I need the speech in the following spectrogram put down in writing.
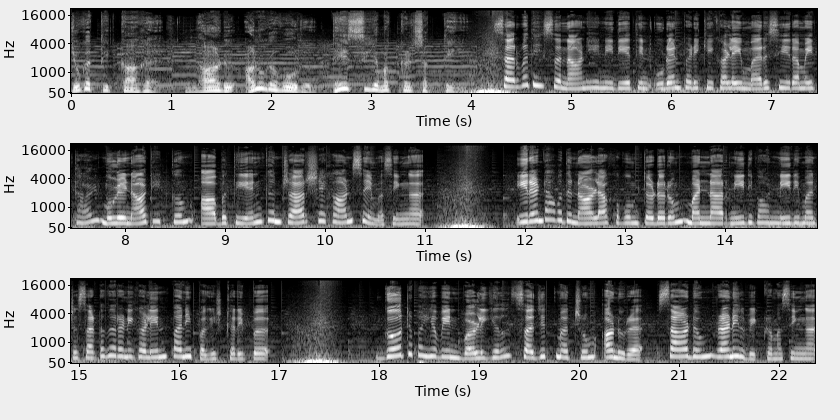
யுகத்திற்காக நாடு அனுரவோடு தேசிய மக்கள் சக்தி. சர்வதேச நாணய நிதியத்தின் உடன்படிக்கைகளை மறுசீரமைத்தால் முழு நாட்டிற்கும் ஆபத்து என்கின்றார் ஷெஹான் சேமசிங்க. இரண்டாவது நாளாகவும் தொடரும் மன்னார் நீதிவான் நீதிமன்ற சட்டத்தரணிகளின் பணி பகிஷ்கரிப்பு. கோட்டபயவின் வழியில் சஜித் மற்றும் அனுர சாடும் ரணில் விக்ரமசிங்க.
